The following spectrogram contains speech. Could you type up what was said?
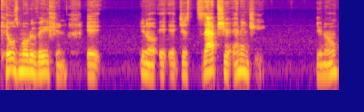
kills motivation. It you know, it, it just zaps your energy. You know?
